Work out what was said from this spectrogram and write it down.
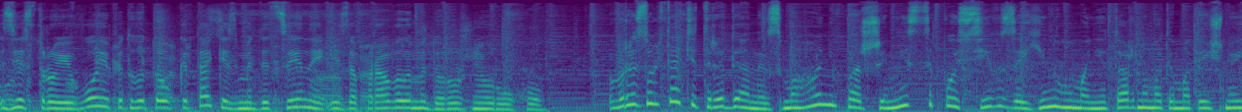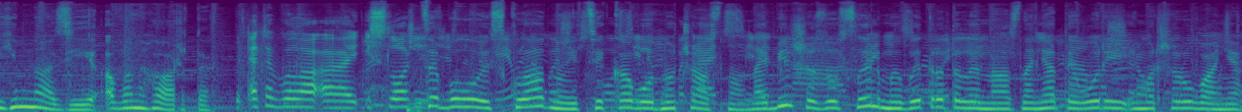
зі строєвої підготовки, так і з медицини і за правилами дорожнього руху. В результаті триденних змагань перше місце посів загін гуманітарно-математичної гімназії Авангард. Это было э, и сложно. Це було і складно, і цікаво одночасно. Найбільше зусиль ми витратили на знання теорії і марширування,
